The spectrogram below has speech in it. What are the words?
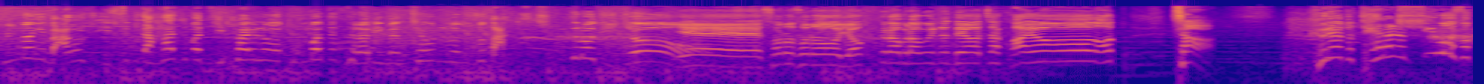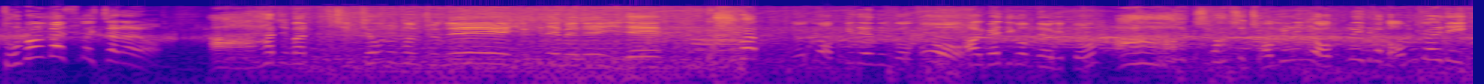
분명히 막을 수 있습니다. 하지만 디파일러가 동반된 드랍이면 최호준 선수 막기 힘들어지죠. 예, 서로 서로 역드랍을 하고 있는데요. 자, 과연 어, 자, 그래도 테라는 뛰어서 도망갈 수가 있잖아요. 아 하지만 지금 최호준 선수는 이렇게 되면은 이제 추가 병력이 없게 되는 거고. 아, 메디가 없네 여기 또. 아 지금 확실히 저글링이 업그레이드가 너무 잘 돼 있기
